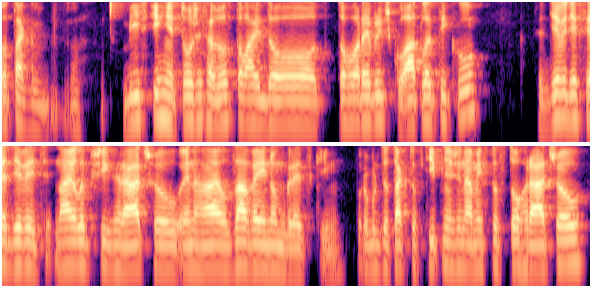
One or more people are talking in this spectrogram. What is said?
to tak vystihne to, že sa dostal aj do toho rebríčku atletiku, že 99 najlepších hráčov NHL za Vejnom Greckým. Urobili to takto vtipne, že namiesto 100 hráčov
